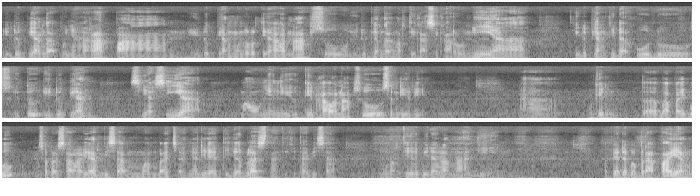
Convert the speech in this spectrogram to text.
hidup yang nggak punya harapan, hidup yang menuruti hawa nafsu, hidup yang nggak ngerti kasih karunia, hidup yang tidak kudus, itu hidup yang sia-sia, maunya ngikutin hawa nafsu sendiri. Nah, mungkin e, Bapak Ibu saudara sekalian bisa membacanya di ayat 13 nanti kita bisa mengerti lebih dalam lagi. Tapi ada beberapa yang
